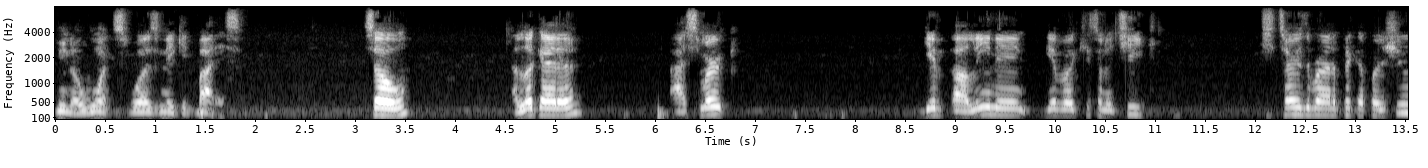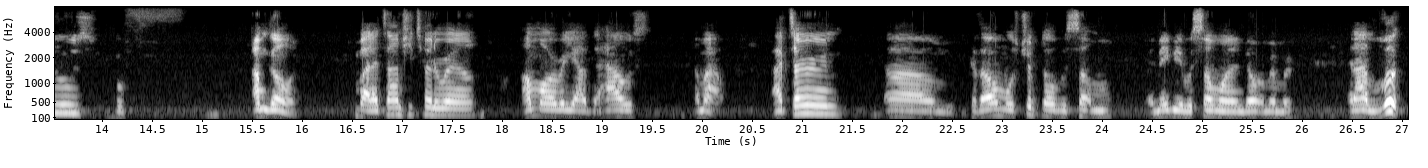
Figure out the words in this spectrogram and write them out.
you know, once was naked bodice. So I look at her, I smirk, give, uh, lean in, give her a kiss on the cheek. She turns around to pick up her shoes. I'm going. By the time she turned around, I'm already out the house. I'm out. I turned um because I almost tripped over something, and maybe it was someone, don't remember. And I looked,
